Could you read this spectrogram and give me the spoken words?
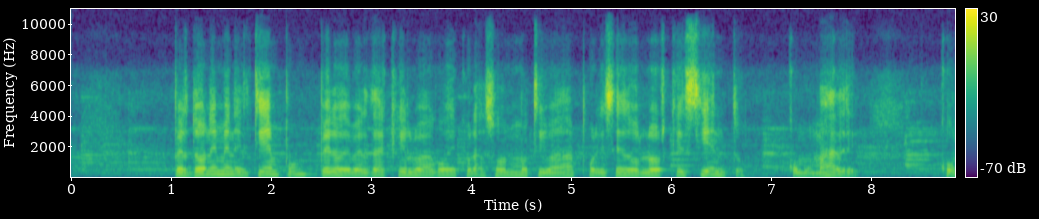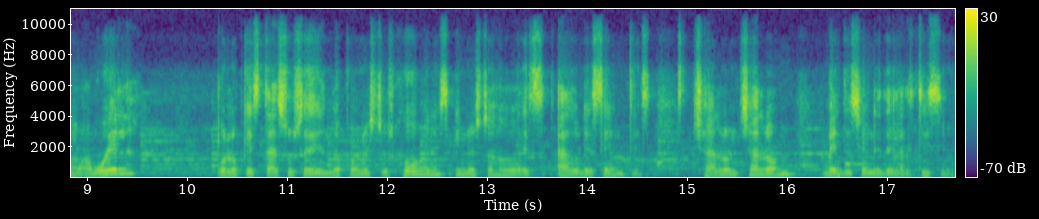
Perdóneme en el tiempo, pero de verdad que lo hago de corazón motivada por ese dolor que siento como madre, como abuela, por lo que está sucediendo con nuestros jóvenes y nuestros adolescentes. Chalón, chalón, bendiciones del Altísimo.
